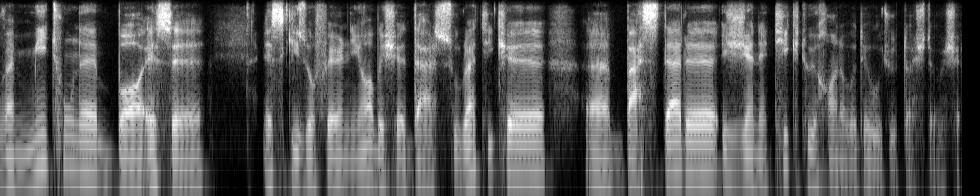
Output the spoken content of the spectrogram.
و می‌تونه باعث اسکیزوفرنیا بشه در صورتی که بستر ژنتیک توی خانواده وجود داشته باشه.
